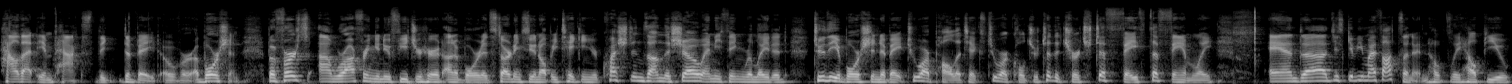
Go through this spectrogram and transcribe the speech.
how that impacts the debate over abortion. But first, uh, we're offering a new feature here at Unaborted. Starting soon, I'll be taking your questions on the show, anything related to the abortion debate, to our politics, to our culture, to the church, to faith, to family and uh, just give you my thoughts on it and hopefully help you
